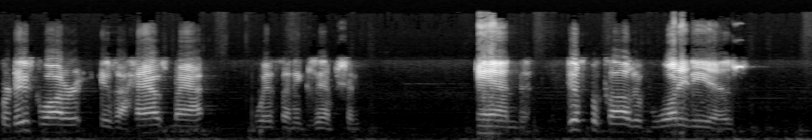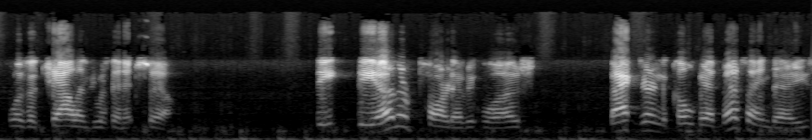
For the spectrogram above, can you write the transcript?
Produced water is a hazmat with an exemption, and just because of what it is, was a challenge within itself. The the other part of it was back during the coal bed methane days,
